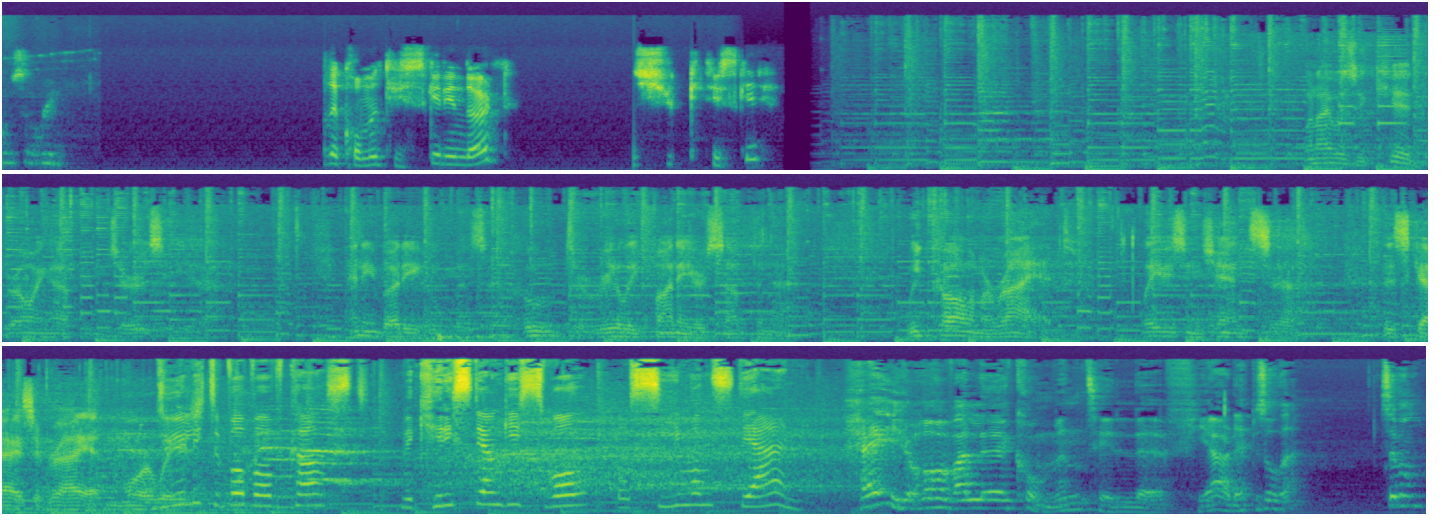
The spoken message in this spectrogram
I'm sorry. Det kom en tysker inn døren. En tjukk tysker. When I was a kid growing up in Jersey, uh, anybody who was a hoot or really funny or something, uh, we'd call him a riot. Ladies and gents, uh, this guy's a riot in more ways. Du ways. lytter på Bobcast med Christian Gisvold og Simon Stjern. Hei og velkommen til eh, fjerde episode. Simon,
